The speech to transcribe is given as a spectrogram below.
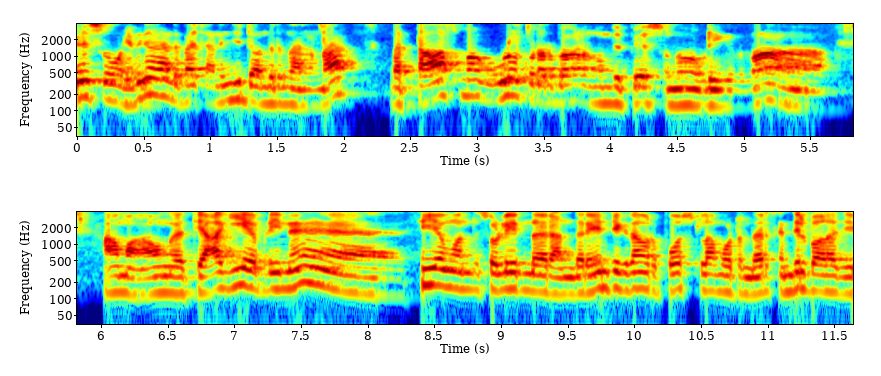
பேசுவோம். எதுக்காக அந்த பேட்ச் அணிஞ்சிட்டு வந்திருந்தாங்கன்னா இந்த டாஸ்மாக் ஊழல் தொடர்பாக நம்ம வந்து பேசணும் அப்படிங்கிறது தான் ஆமாம் அவங்க தியாகி அப்படின்னு சிஎம் வந்து சொல்லியிருந்தாரு. அந்த ரேஞ்சுக்கு தான் ஒரு போஸ்ட்லாம் போட்டிருந்தார். செந்தில் பாலாஜி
